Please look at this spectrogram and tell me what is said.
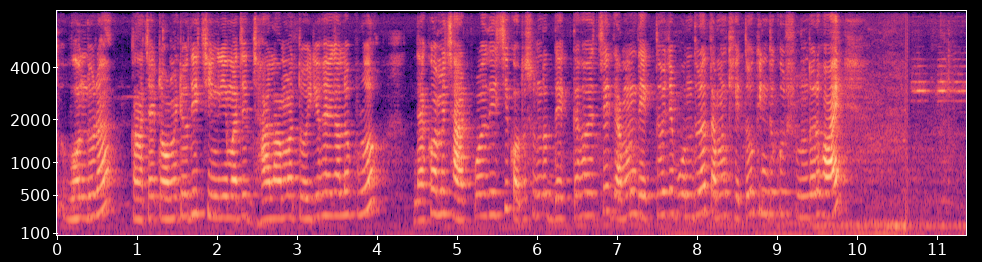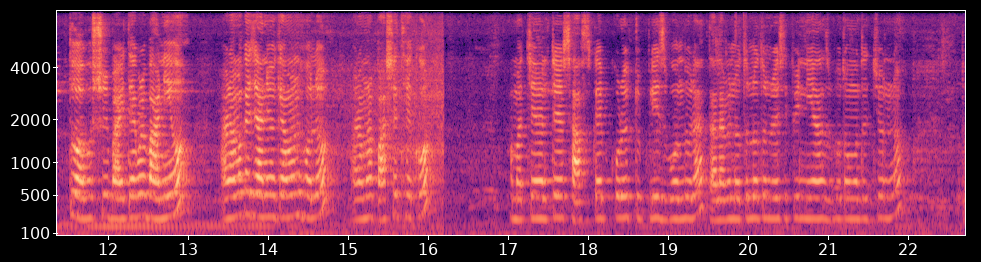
তো বন্ধুরা কাঁচা টমেটো দিয়ে চিংড়ি মাছের ঝাল আমার তৈরি হয়ে গেল পুরো। দেখো আমি সার্ভ করে দিয়েছি, কত সুন্দর দেখতে হয়েছে। যেমন দেখতে হয়েছে বন্ধুরা, তেমন খেতেও কিন্তু খুব সুন্দর হয়। তো অবশ্যই বাড়িতে একবার বানিও আর আমাকে জানিও কেমন হলো আর আমার পাশে থেকো। আমার চ্যানেলটা সাবস্ক্রাইব করো একটু প্লিজ বন্ধুরা, তাহলে আমি নতুন নতুন রেসিপি নিয়ে আসব তোমাদের জন্য। তো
